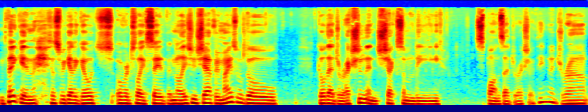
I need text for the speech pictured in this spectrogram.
I'm thinking since we got to go over to like say the ventilation shaft, we might as well go go that direction and check some of the spawns that direction. I think I'm gonna drop.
